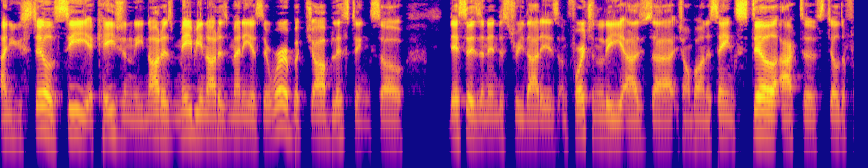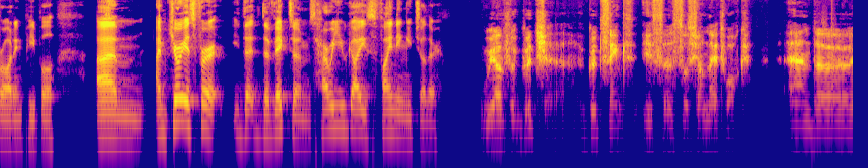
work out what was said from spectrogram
and you still see occasionally not as maybe not as many as there were, but job listings. So this is an industry that is unfortunately, as uh, Jean Bon is saying, still active, still defrauding people. Um, I'm curious for the the victims. How are you guys finding each other? We have a good good thing is a social network. And uh,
